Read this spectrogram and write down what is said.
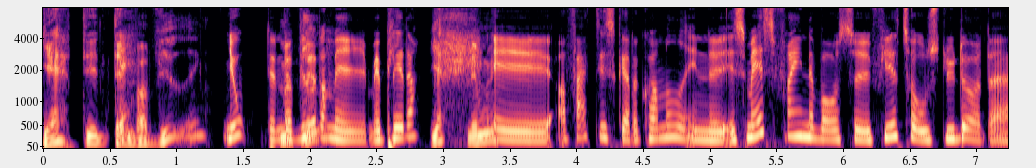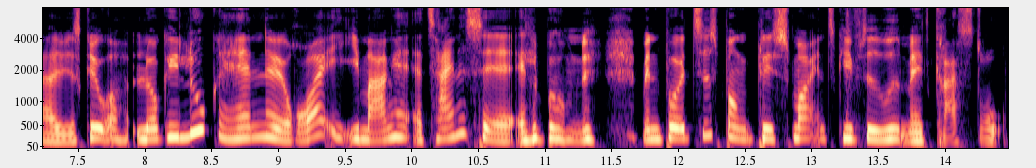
Ja, det, den Ja. var hvid, ikke? Jo, den Med var hvid pletter? med, med pletter. Ja, nemlig. Øh, og faktisk er der kommet en uh, sms fra en af vores uh, firetogslyttere, der uh, skriver, Lucky Luke, han uh, røg i mange af tegneseriealbumene, men på et tidspunkt blev smøgen skiftet ud med et græsstrå.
